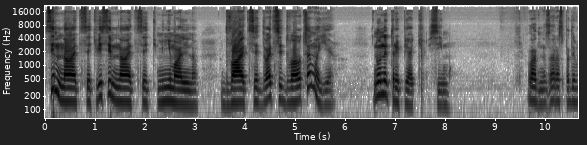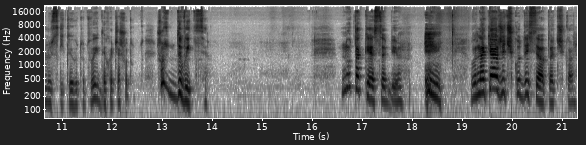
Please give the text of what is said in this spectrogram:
17, 18 мінімально, 20, 22. Оце моє. Ну, не 3, 5, 7. Ладно, зараз подивлюсь, скільки його тут вийде, хоча що тут? Що тут дивиться? Ну, таке собі. В натяжечку десяточка.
